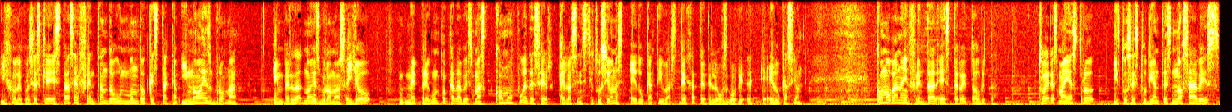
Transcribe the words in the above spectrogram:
híjole, pues es que estás enfrentando un mundo que está... Y no es broma. En verdad no es broma. O sea, yo me pregunto cada vez más cómo puede ser que las instituciones educativas, déjate de los eh, educación, cómo van a enfrentar este reto ahorita. Tú eres maestro y tus estudiantes no sabes,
